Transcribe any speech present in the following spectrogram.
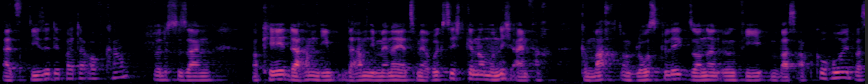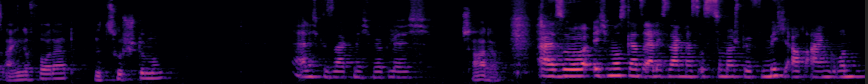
als diese Debatte aufkam? Würdest du sagen, okay, da haben die, da haben die Männer jetzt mehr Rücksicht genommen und nicht einfach gemacht und losgelegt, sondern irgendwie was abgeholt, was eingefordert, eine Zustimmung? Ehrlich gesagt nicht wirklich. Schade. Also ich muss ganz ehrlich sagen, das ist zum Beispiel für mich auch ein Grund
